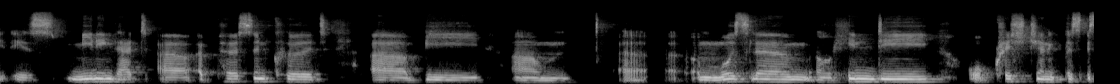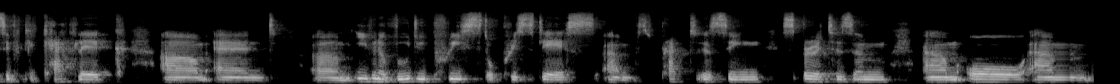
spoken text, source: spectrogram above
it is, meaning that uh, a person could uh, be um, uh, Muslim or Hindi or Christian, specifically Catholic, um, and um, even a voodoo priest or priestess um, practicing spiritism um, or um,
